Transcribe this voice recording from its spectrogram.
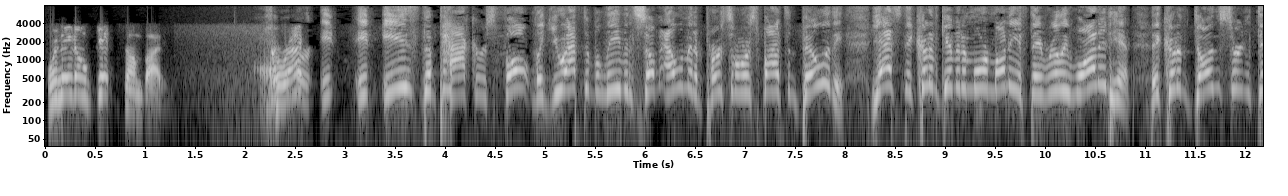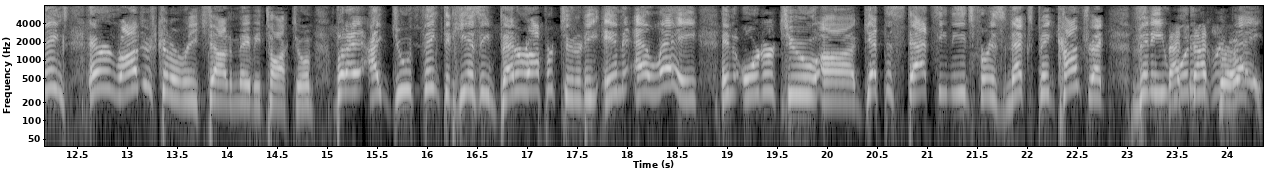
when they don't get somebody. Correct? It it is the Packers' fault. Like you have to believe in some element of personal responsibility. Yes, they could have given him more money if they really wanted him. They could have done certain things. Aaron Rodgers could have reached out and maybe talked to him. But I, I do think that he has a better opportunity in LA in order to uh, get the stats he needs for his next big contract than he That's would in Green true. Bay.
